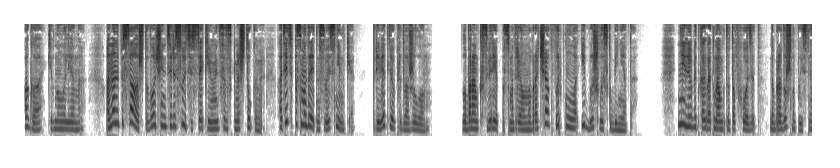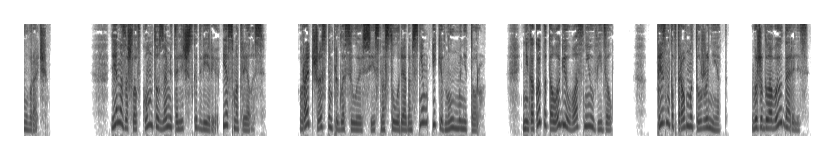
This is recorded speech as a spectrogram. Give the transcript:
«Ага», — кивнула Лена. «Она написала, что вы очень интересуетесь всякими медицинскими штуками. Хотите посмотреть на свои снимки?» — приветливо предложил он. Лаборантка свиреп посмотрела на врача, фыркнула и вышла из кабинета. «Не любит, когда к нам кто-то входит», — добродушно пояснил врач. Лена зашла в комнату за металлической дверью и осмотрелась. Врач жестом пригласил ее сесть на стул рядом с ним и кивнул в монитор. «Никакой патологии у вас не увидел. Признаков травмы тоже нет. Вы же головой ударились?»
